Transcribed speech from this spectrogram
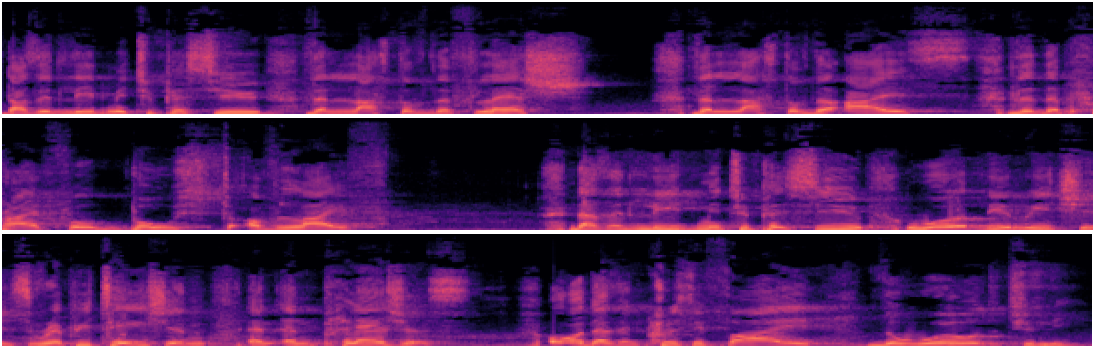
Does it lead me to pursue the lust of the flesh, the lust of the eyes, the, the prideful boast of life? Does it lead me to pursue worldly riches, reputation, and, and pleasures? Or does it crucify the world to me?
